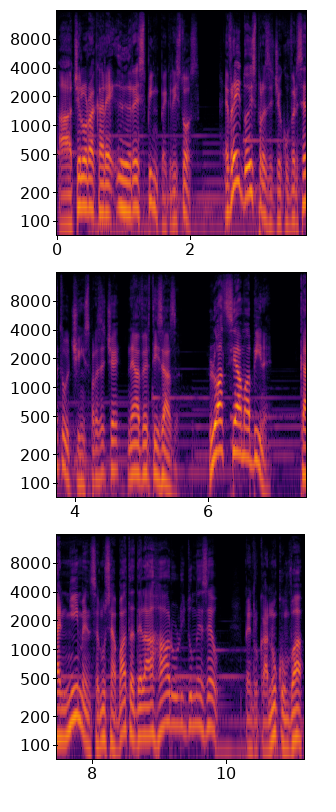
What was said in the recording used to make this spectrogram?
a celor care îl resping pe Hristos. Evrei 12 cu versetul 15 ne avertizează. Luați seama bine, ca nimeni să nu se abată de la harul lui Dumnezeu, pentru ca nu cumva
